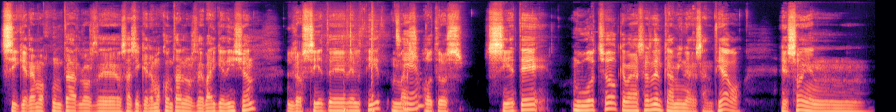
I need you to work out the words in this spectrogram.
Si queremos juntar los de. O sea, si queremos contar los de Bike Edition, los 7 del CID, más Sí. otros 7 u 8 que van a ser del Camino de Santiago. Eso en.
